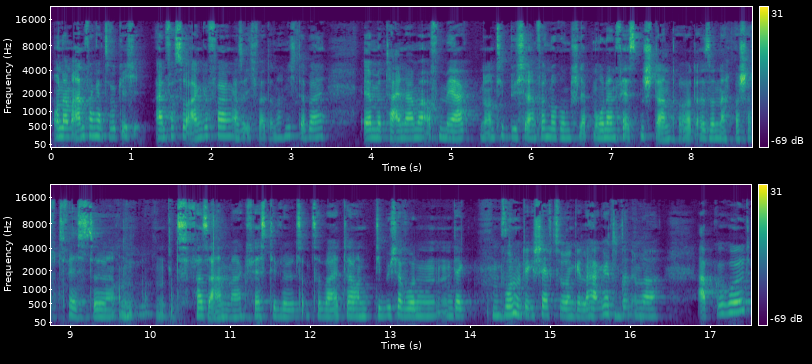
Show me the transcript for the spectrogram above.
Und am Anfang hat es wirklich einfach so angefangen, also ich war da noch nicht dabei, äh, mit Teilnahme auf Märkten und die Bücher einfach nur rumschleppen oder einen festen Standort, also Nachbarschaftsfeste und, und Fasanmarkt-Festivals und so weiter. Und die Bücher wurden in der Wohnung der Geschäftsführerin gelagert und dann immer abgeholt.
